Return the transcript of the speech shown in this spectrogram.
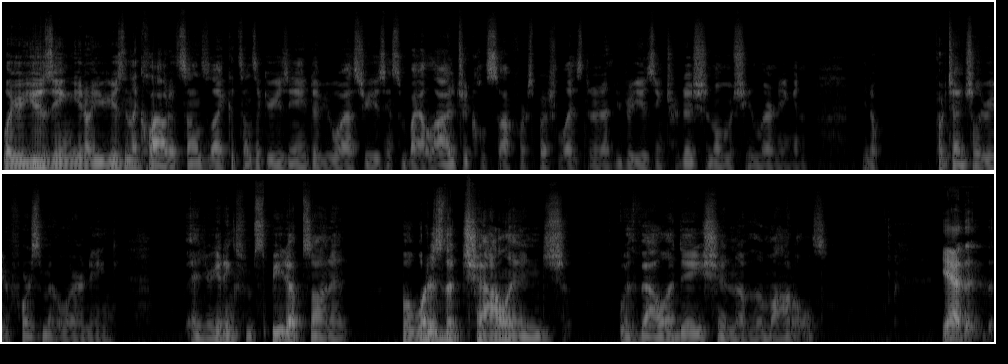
Well, you're using, you know, you're using the cloud. It sounds like it sounds like you're using AWS. You're using some biological software specialized in it. You're using traditional machine learning and, you know, potentially reinforcement learning, and you're getting some speed ups on it but what is the challenge with validation of the models? Yeah, the, the,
